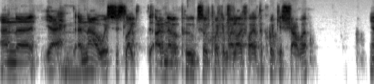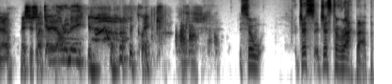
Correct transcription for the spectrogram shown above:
And uh, yeah, and now it's just like I've never pooed so quick in my life. I have the quickest shower. You know, it's just like, get it out of me quick. So, just just to wrap up,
